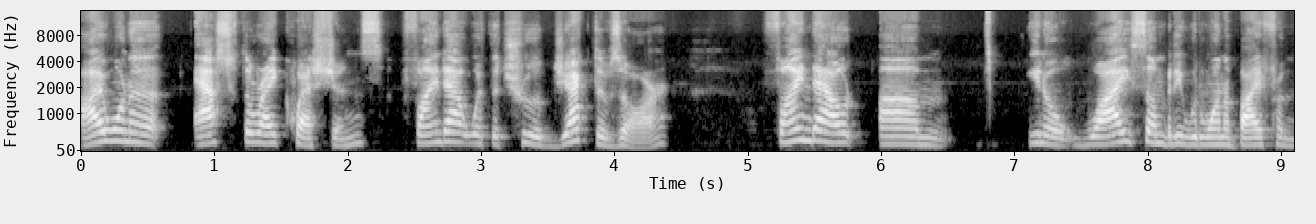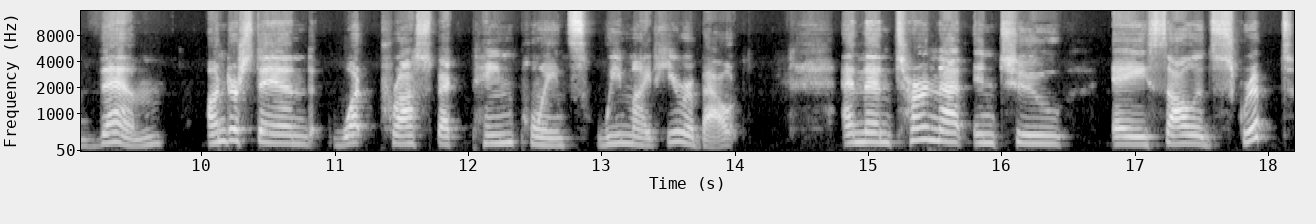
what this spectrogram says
I want to ask the right questions, find out what the true objectives are, find out, um, you know, why somebody would want to buy from them, understand what prospect pain points we might hear about, and then turn that into a solid script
